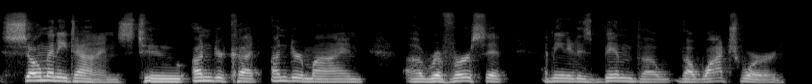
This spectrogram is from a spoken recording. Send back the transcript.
so many times to undercut, undermine, uh, reverse it. I mean, it has been the, the watchword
